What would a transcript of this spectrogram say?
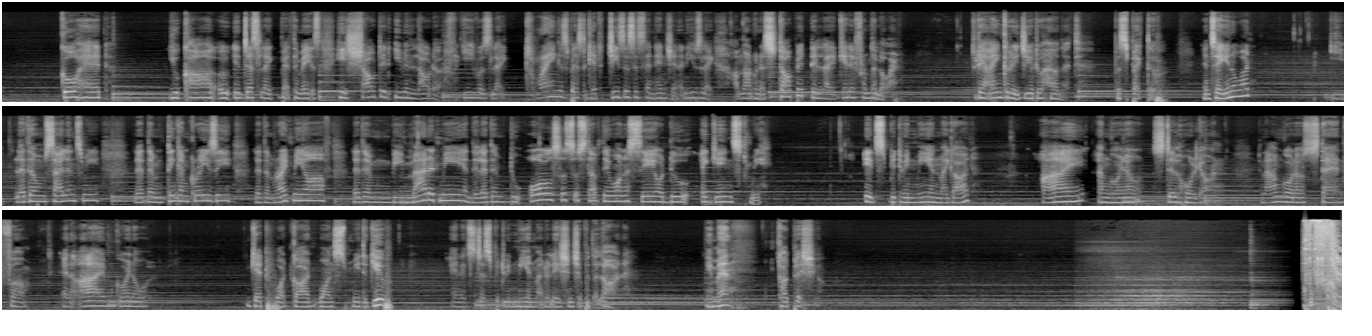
Go ahead. You call, uh, just like Bartimaeus, he shouted even louder. He was like trying his best to get Jesus' attention, and he was like, I'm not going to stop it till I get it from the Lord. Today, I encourage you to have that perspective and say, you know what? Let them silence me. Let them think I'm crazy. Let them write me off. Let them be mad at me. And they let them do all sorts of stuff they want to say or do against me. It's between me and my God. I am going to still hold on. And I'm going to stand firm. And I'm going to get what God wants me to give. And it's just between me and my relationship with the Lord. Amen. God bless you.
